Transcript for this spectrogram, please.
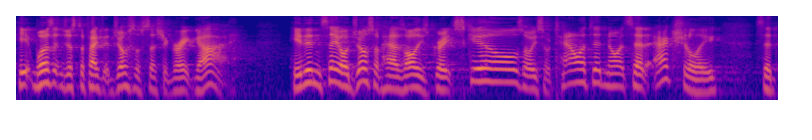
It wasn't just the fact that Joseph's such a great guy. He didn't say, oh, Joseph has all these great skills, oh, he's so talented. No, it said, actually, said,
